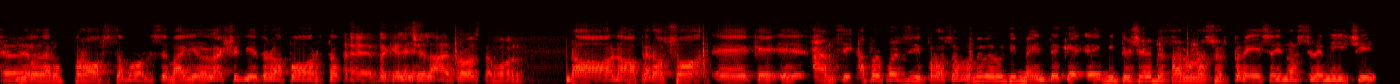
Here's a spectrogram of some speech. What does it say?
Eh. devo dare un prostamol, semmai glielo lascio dietro la porta. Eh, perché lei ce l'ha il prostamol. No, no, però so eh, che, eh, anzi, a proposito di prostamol, mi è venuto in mente che eh, mi piacerebbe fare una sorpresa ai nostri amici.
